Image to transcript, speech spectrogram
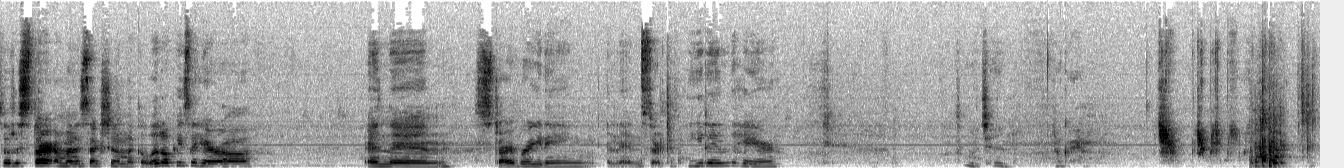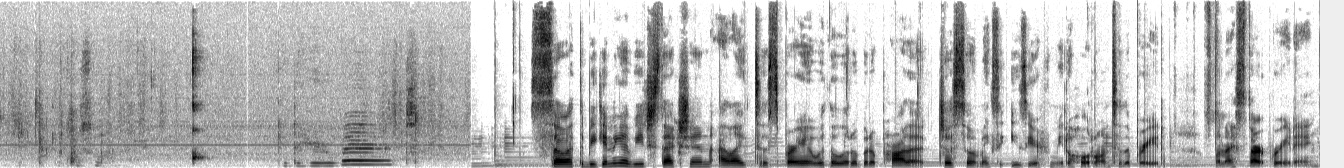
So to start, I'm going to section like a little piece of hair off and then start braiding and then start to feed in the hair. Okay. Get the hair wet. So at the beginning of each section, I like to spray it with a little bit of product just so it makes it easier for me to hold on to the braid when I start braiding.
